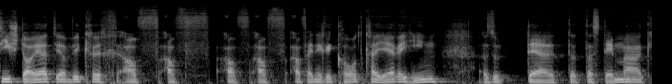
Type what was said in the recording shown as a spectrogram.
die steuert ja wirklich auf, auf, auf, auf, auf eine Rekordkarriere hin. Also der, der, das Dänemark,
